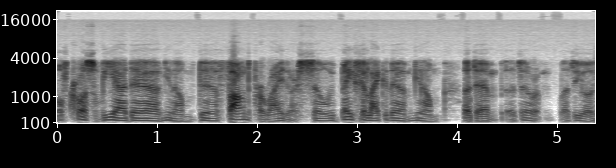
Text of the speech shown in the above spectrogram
of course, we are the you know the fund provider. So we basically like the you know as a, as, a, as your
